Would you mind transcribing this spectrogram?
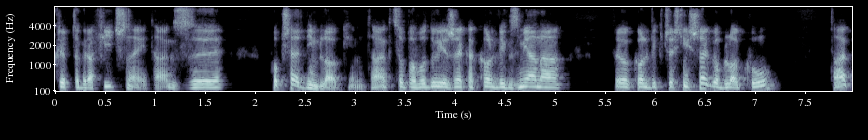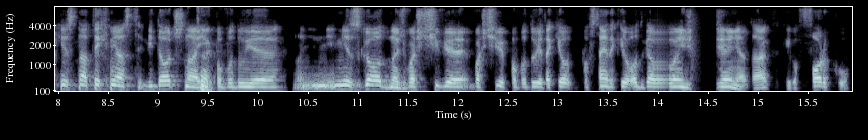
kryptograficznej, tak, z poprzednim blokiem, tak, co powoduje, że jakakolwiek zmiana któregokolwiek wcześniejszego bloku tak, jest natychmiast widoczna tak. i powoduje no, niezgodność, właściwie, właściwie powoduje takie, powstanie takiego odgałęzienia, tak, takiego forku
